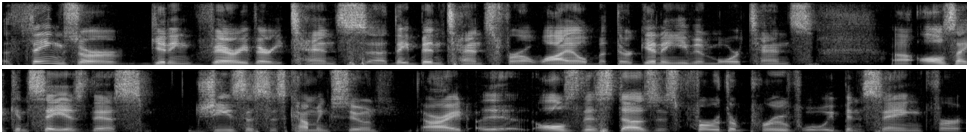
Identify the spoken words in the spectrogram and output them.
Uh, things are getting very, very tense. Uh, they've been tense for a while, but they're getting even more tense. Uh, All I can say is this: Jesus is coming soon. All right. Uh, All this does is further prove what we've been saying for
